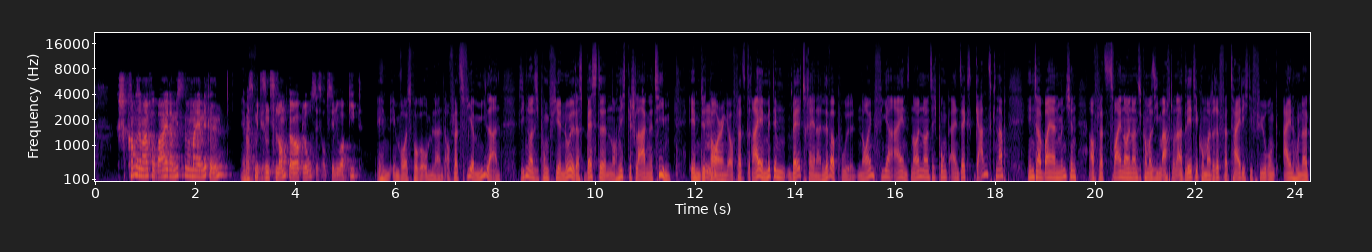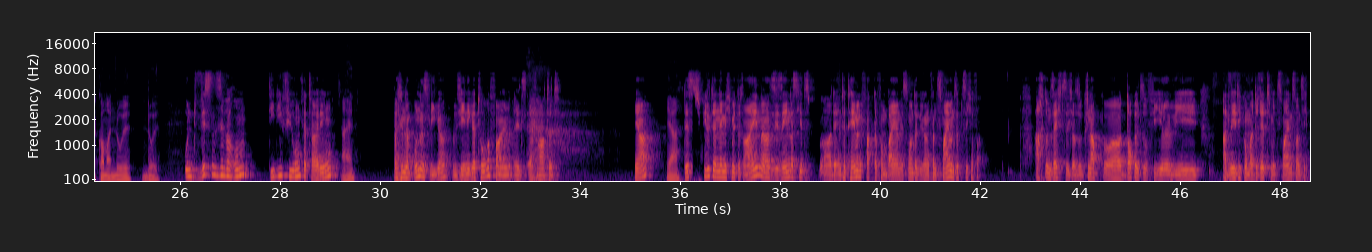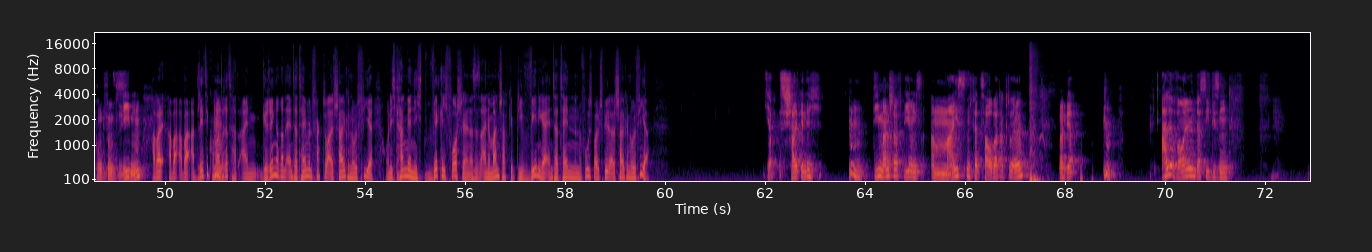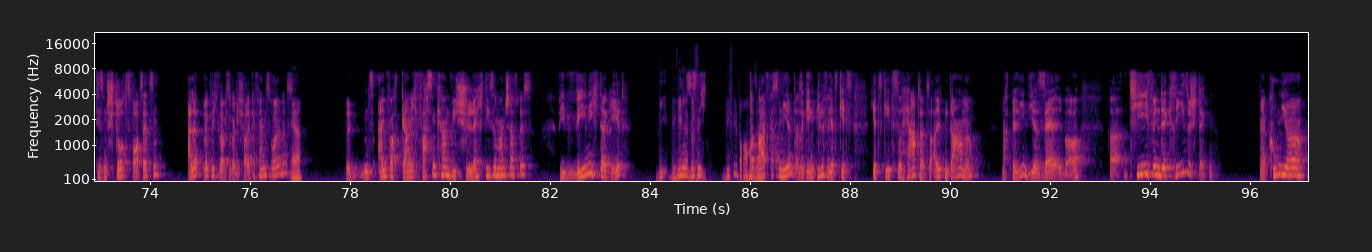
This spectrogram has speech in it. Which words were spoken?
kommen Sie mal vorbei, da müssen wir mal ermitteln, Im was mit diesem Slump Rock los ist, ob es den überhaupt gibt im, im Wolfsburger Umland. Auf Platz 4 Milan, 97.40, das beste noch nicht geschlagene Team im DIT hm. Powering. Auf Platz 3 mit dem Welttrainer Liverpool, 941, 99.16, ganz knapp hinter Bayern München. Auf Platz 2 99,78 und Atletico Madrid verteidigt die Führung 100,00. Und wissen Sie, warum die die Führung verteidigen? Nein. Weil in der Bundesliga weniger Tore fallen als erwartet. Ja? Ja. Das spielt dann nämlich mit rein. Also Sie sehen das hier, das, äh, der Entertainment-Faktor von Bayern ist runtergegangen von 72 auf 68, also knapp äh, doppelt so viel wie Atletico Madrid mit 22,57. Aber, aber, aber Atletico Madrid hm. hat einen geringeren Entertainment-Faktor als Schalke 04. Und ich kann mir nicht wirklich vorstellen, dass es eine Mannschaft gibt, die weniger entertainenden Fußball spielt als Schalke 04. Ja, ist Schalke nicht die Mannschaft, die uns am meisten verzaubert aktuell, weil wir alle wollen, dass sie diesen, diesen Sturz fortsetzen. Alle, wirklich, glaube ich, sogar die Schalke-Fans wollen das. Ja. Weil man es einfach gar nicht fassen kann, wie schlecht diese Mannschaft ist, wie wenig da geht. Wie, wie, wie, Ist wie, nicht wie viel brauchen Total sie noch? faszinierend. Also gegen Bielefeld, jetzt geht's, jetzt geht's zu Hertha, zur alten Dame nach Berlin, die ja selber äh, tief in der Krise stecken. Ja, Kunja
